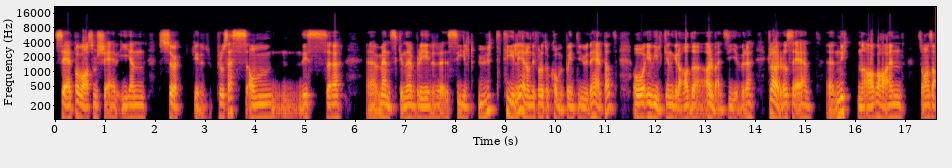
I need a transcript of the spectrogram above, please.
Ser på hva som skjer i en søkerprosess, om disse menneskene blir silt ut tidlig, eller om de får lov til å komme på intervju i det hele tatt. Og i hvilken grad arbeidsgivere klarer å se eh, nytten av å ha en som han sa,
